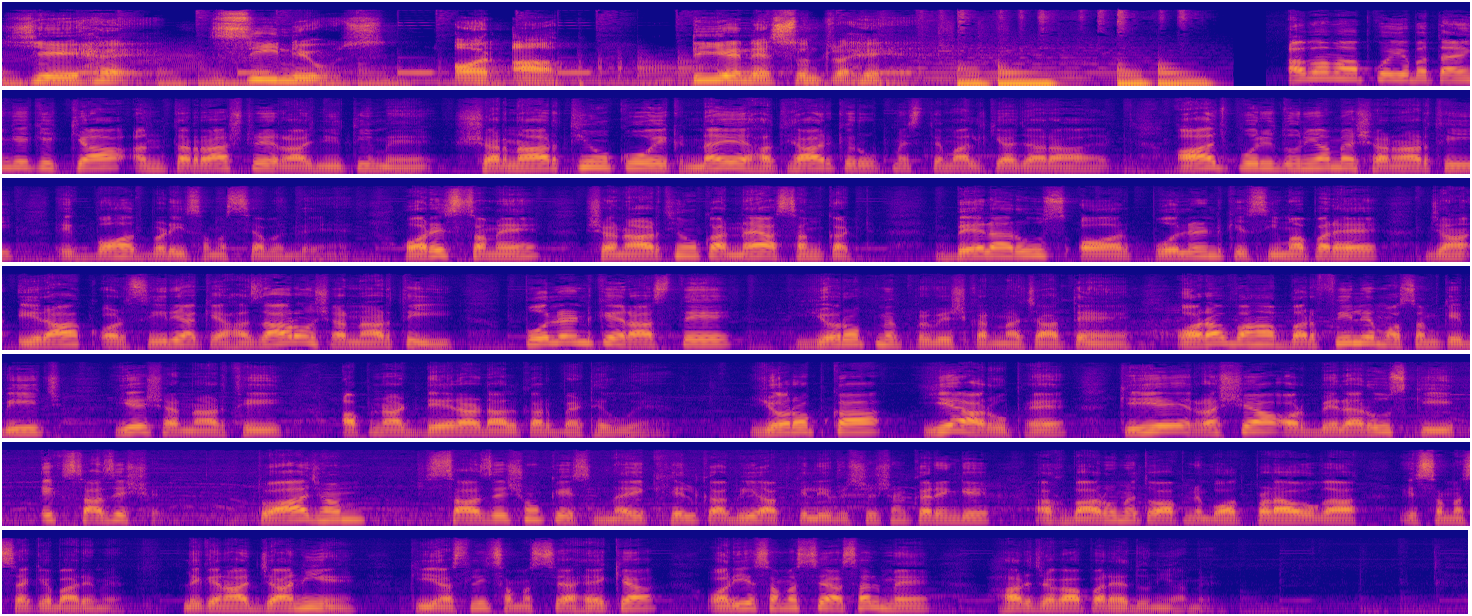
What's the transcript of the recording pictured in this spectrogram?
ये है जी न्यूज़ और आप डीएनए सुन रहे हैं। अब हम आपको ये बताएँगे कि क्या अंतर्राष्ट्रीय राजनीति में शरणार्थियों को एक नए हथियार के रूप में इस्तेमाल किया जा रहा है। आज पूरी दुनिया में शरणार्थी एक बहुत बड़ी समस्या बन गए हैं और इस समय शरणार्थियों का नया संकट बेलारूस और पोलैंड की सीमा पर है, जहाँ इराक और सीरिया के हज़ारों शरणार्थी पोलैंड के रास्ते यूरोप में प्रवेश करना चाहते हैं और अब वहाँ बर्फीले मौसम के बीच ये शरणार्थी अपना डेरा डालकर बैठे हुए हैं। यूरोप का यह आरोप है कि ये रशिया और बेलारूस की एक साजिश है। तो आज हम साजिशों के इस नए खेल का भी आपके लिए विश्लेषण करेंगे। अखबारों में तो आपने बहुत पढ़ा होगा इस समस्या के बारे में। लेकिन आज जानिए कि असली समस्या है क्या और ये समस्या असल में हर जगह पर है दुनिया में।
